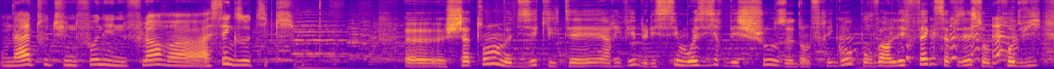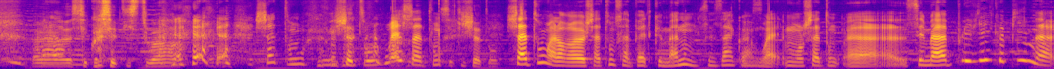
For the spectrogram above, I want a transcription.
On a toute une faune et une flore assez exotiques. Euh, Chaton me disait qu'il t'est arrivé de laisser moisir des choses dans le frigo pour voir l'effet que ça faisait sur le produit. Euh, c'est quoi cette histoire Chaton. Oui, chaton. Ouais, chaton. C'est qui chaton? Chaton, alors euh, chaton, ça peut être que Manon, c'est ça quoi. Ouais, mon chaton. c'est ma plus vieille copine.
